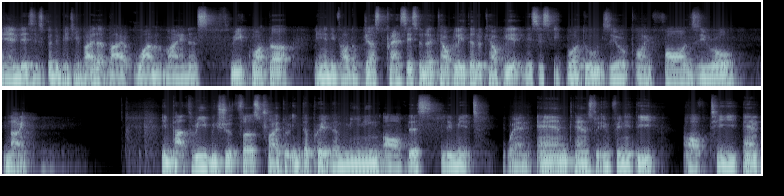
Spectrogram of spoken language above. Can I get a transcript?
and this is going to be divided by 1 minus 3 quarter and if I were just press this on the calculator to calculate this is equal to 0 0.409 in part 3 we should first try to interpret the meaning of this limit when n tends to infinity of Tn.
